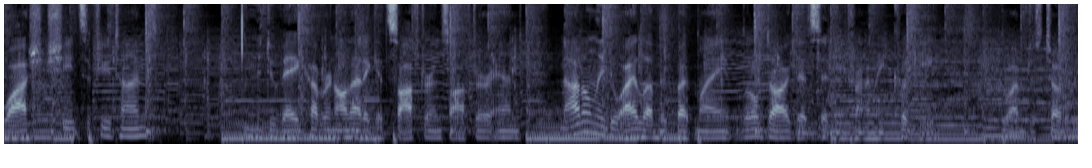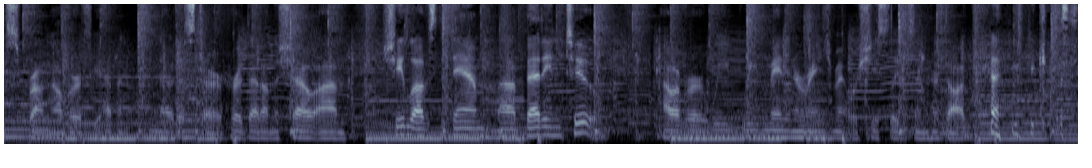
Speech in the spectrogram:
wash sheets a few times, and the duvet cover and all that, it gets softer and softer. And not only do I love it, but my little dog that's sitting in front of me, Cookie, who I'm just totally sprung over if you haven't noticed or heard that on the show, um, she loves the damn uh, bedding too. However, we, we made an arrangement where she sleeps in her dog bed because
